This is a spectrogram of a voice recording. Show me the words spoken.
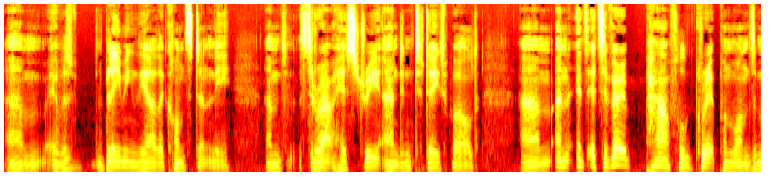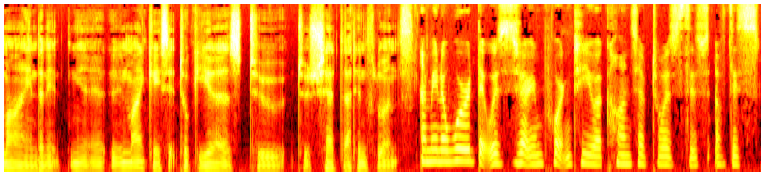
Um, it was blaming the other constantly um, throughout history and in today's world. Um, and it, it's a very powerful grip on one's mind, and it, you know, in my case, it took years to to shed that influence. I mean, a word that was very important to you, a concept was this of this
